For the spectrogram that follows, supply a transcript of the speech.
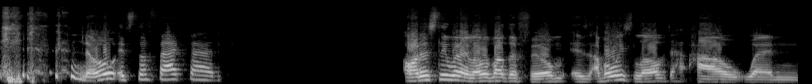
no, it's the fact that honestly, what I love about the film is I've always loved how when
